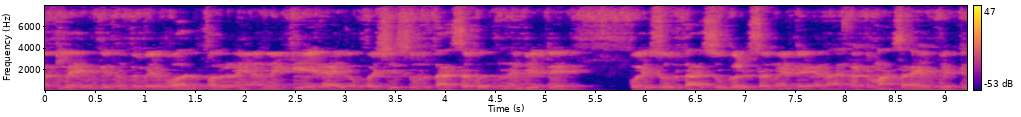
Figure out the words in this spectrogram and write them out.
એટલે એમ કીધું કે ભાઈ, વર પરણે અને ઘેર આવ્યો પછી સુરતા શબ્દને ભેટે. કોઈ સુરતા સુગળ સમેટે, એના ઘટમાં સાહેબ ભેટે.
